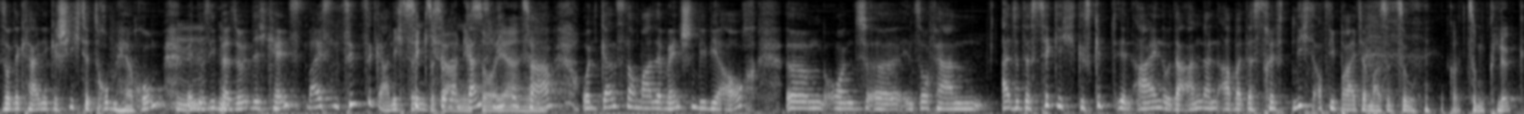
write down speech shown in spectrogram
so eine kleine Geschichte drumherum. Mhm. Wenn du sie mhm. persönlich kennst, meistens sind sie gar nicht sind zickig, sondern ganz so, lieb ja, und zahm ja. und ganz normale Menschen wie wir auch. Ähm, und äh, insofern, also das zickig, es gibt den einen oder anderen, aber das trifft nicht auf die breite Masse zu. Gott zum Glück.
